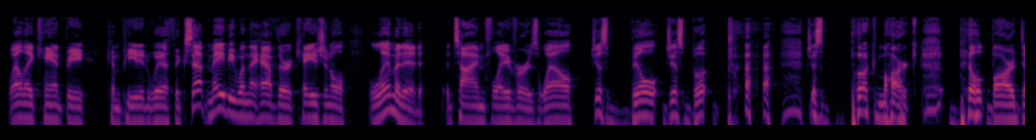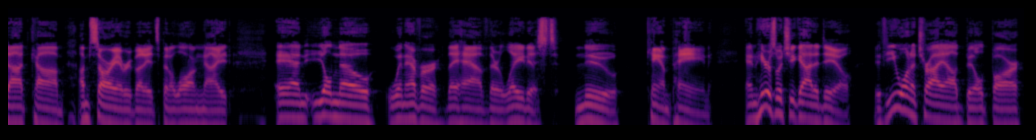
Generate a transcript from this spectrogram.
Well, they can't be competed with, except maybe when they have their occasional limited time flavor as well. Just built, just book, just bookmark builtbar.com. I'm sorry, everybody. It's been a long night and you'll know whenever they have their latest new campaign. And here's what you got to do. If you want to try out Built Bar,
